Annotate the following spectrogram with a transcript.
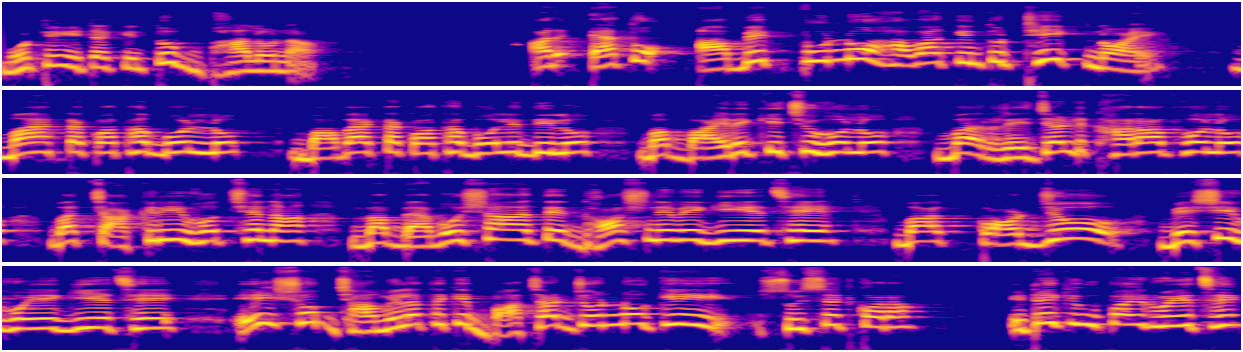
মোটে এটা কিন্তু ভালো না। আর এত আবেগপূর্ণ হওয়া কিন্তু ঠিক নয়। মা একটা কথা বলল বাবা একটা কথা বলে দিল, বা বাইরে কিছু হলো, বা রেজাল্ট খারাপ হলো, বা চাকরি হচ্ছে না, বা ব্যবসাতে ধস নেমে গিয়েছে, বা কর্জ বেশি হয়ে গিয়েছে, এই সব ঝামেলা থেকে বাঁচার জন্য কি সুইসাইড করা? এটাই কি উপায় রয়েছে?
